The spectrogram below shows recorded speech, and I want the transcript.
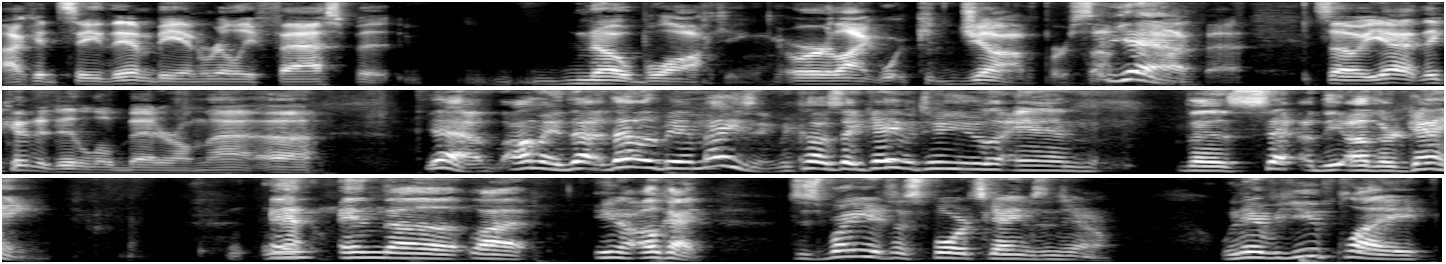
I could see them being really fast, but no blocking or like could jump or something Yeah. like that. So yeah, they could have did a little better on that. Uh, yeah. I mean that that would be amazing because they gave it to you in the set the other game, and and the like you know okay, just bring it to sports games in general. Whenever you play,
